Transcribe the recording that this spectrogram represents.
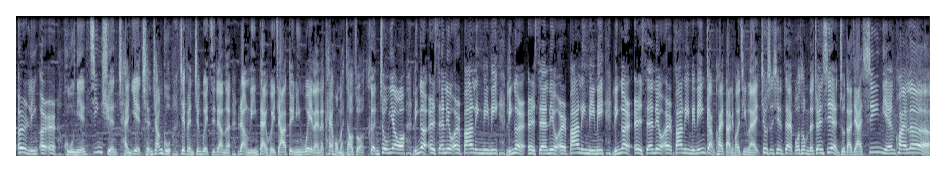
二零二二虎年精选产业成长股这份珍贵资料呢，让您带回家，对您未来的开红盘操作很重要哦。零二二三六二八零零零零二二三六二八零零零零二二三六二八零零零。赶快打电话进来，就是现在拨通我们的专线，祝大家新年快乐！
